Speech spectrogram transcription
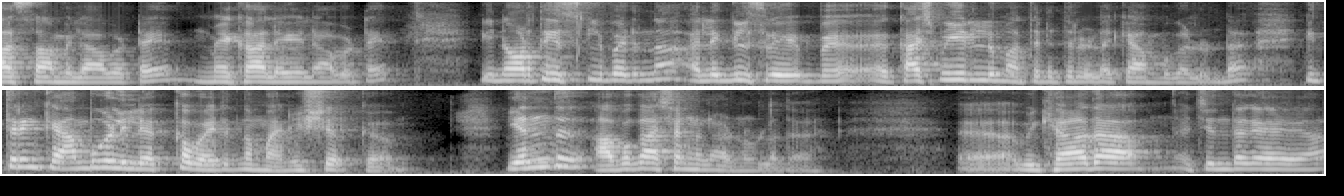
ആസാമിലാവട്ടെ മേഘാലയയിലാവട്ടെ ഈ നോർത്ത് ഈസ്റ്റിൽ വരുന്ന അല്ലെങ്കിൽ ശ്രീ കാശ്മീരിലും അത്തരത്തിലുള്ള ക്യാമ്പുകളുണ്ട്. ഇത്തരം ക്യാമ്പുകളിലൊക്കെ വരുന്ന മനുഷ്യർക്ക് എന്ത് അവകാശങ്ങളാണുള്ളത്? വിഖ്യാത ചിന്തകയായ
